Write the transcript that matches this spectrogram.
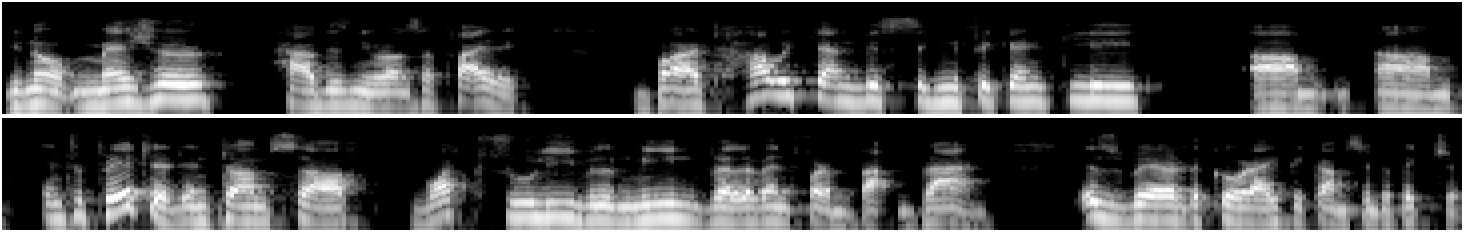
you know measure how these neurons are firing but how it can be significantly um, um, interpreted in terms of what truly will mean relevant for a brand is where the core IP comes into picture.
